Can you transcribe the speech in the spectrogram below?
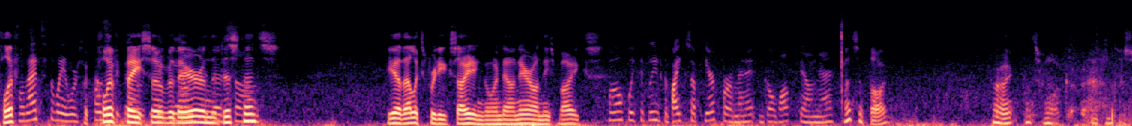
cliff, Well, that's the way we're a supposed cliff to go face over there in the this, um, distance. Yeah, that looks pretty exciting going down there on these bikes. well, we could leave the bikes up here for a minute and go walk down there. That's a thought. All right, let's walk around this.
